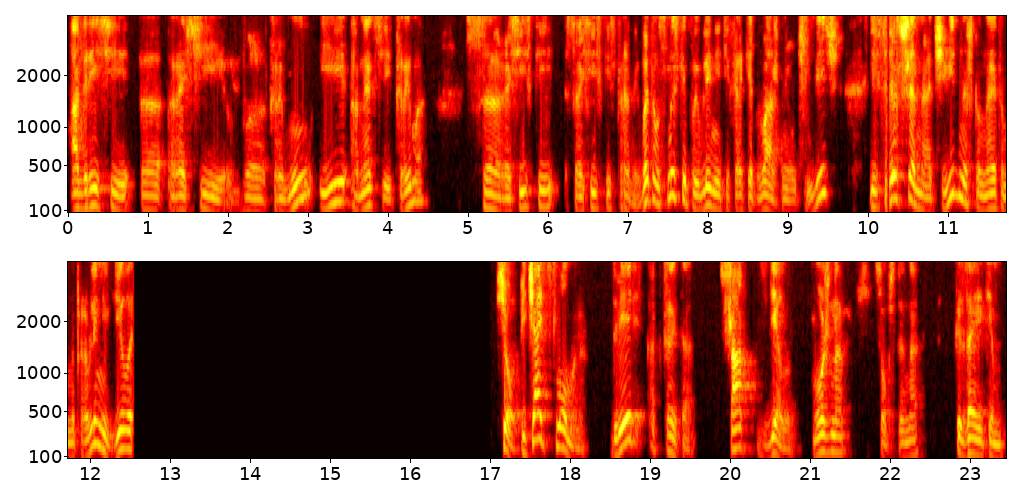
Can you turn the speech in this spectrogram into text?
агрессии э, России в Крыму и аннексии Крыма с российской, с российской стороны. В этом смысле появление этих ракет важная очень вещь, и совершенно очевидно, что на этом направлении дело Все, печать сломана, дверь открыта, шаг сделан. Можно, собственно, за этим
